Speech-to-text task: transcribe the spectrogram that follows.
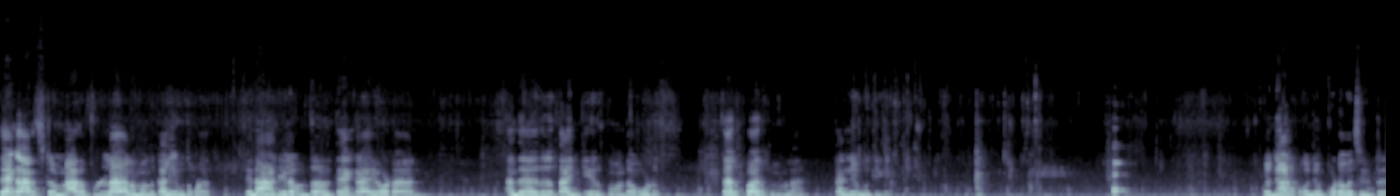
தேங்காய் அரைச்சிட்டோம்னா அதை ஃபுல்லாக நம்ம வந்து கழுவி ஊற்றக்கூடாது ஏன்னா அடியில் வந்து அந்த தேங்காயோட அந்த இது தங்கி இருக்கும் அந்த ஓடு. கருப்பாக இருக்கும்ல தண்ணி ஊற்றிக்கலாம் கொஞ்சம் அடுப்பு கொஞ்சம் கூட வச்சுக்கிட்டு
